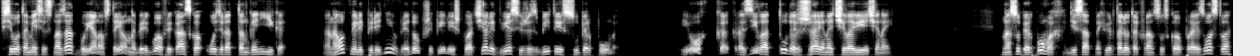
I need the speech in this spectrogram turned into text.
Всего-то месяц назад Буянов стоял на берегу африканского озера Танганьика, а на отмеле перед ним в рядок шипели и шкварчали две свежесбитые суперпумы. И ох, как разило оттуда жареной человечиной! На суперпумах, десантных вертолетах французского производства,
